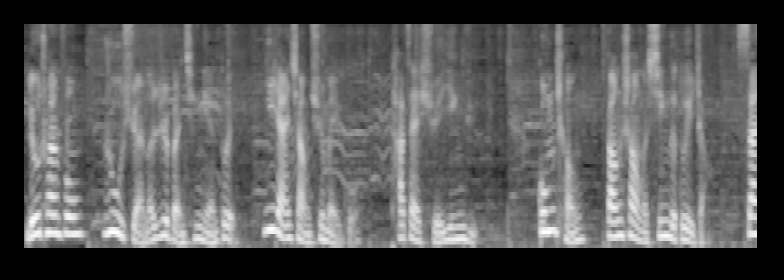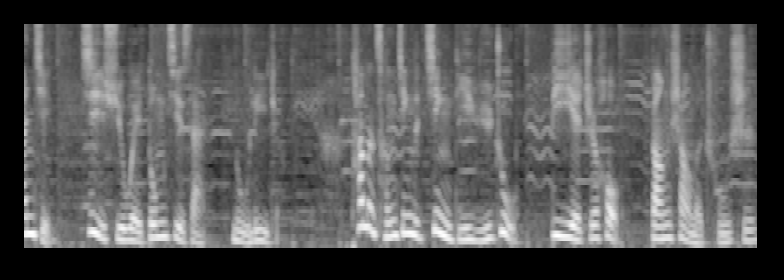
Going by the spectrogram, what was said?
流川枫入选了日本青年队，依然想去美国。他在学英语。宫城当上了新的队长，三井继续为冬季赛努力着。他们曾经的劲敌鱼柱毕业之后当上了厨师。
